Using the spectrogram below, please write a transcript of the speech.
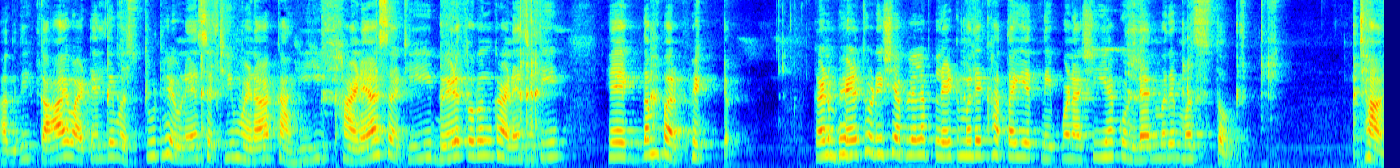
अगदी काय वाटेल ते वस्तू ठेवण्यासाठी म्हणा काहीही खाण्यासाठी भेळ करून खाण्यासाठी हे एकदम परफेक्ट कारण भेळ थोडीशी आपल्याला प्लेटमध्ये खाता येत नाही पण अशी ह्या कुंड्यांमध्ये मस्त. छान.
